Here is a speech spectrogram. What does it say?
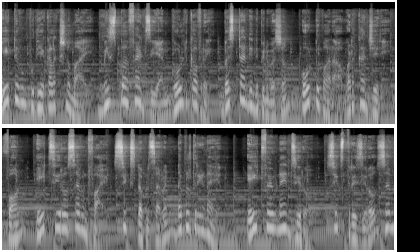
ഏറ്റവും പുതിയ കളക്ഷനുമായി Misba fancy and gold covering. Bus സ്റ്റാൻഡിന് പിൻവശം Ottupara Vadakkanchery. Phone eight zero seven five six double seven double three nine eight five nine zero six three zero seven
